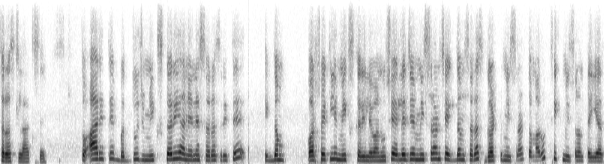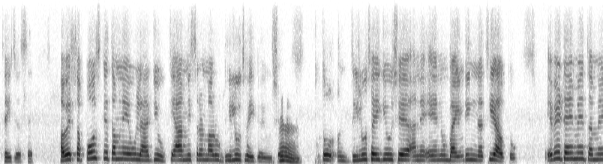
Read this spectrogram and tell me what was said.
સરસ લાગશે. તો આ રીતે બધું જ મિક્સ કરી અને એને સરસ રીતે એકદમ પરફેક્ટલી મિક્સ કરી લેવાનું છે. એટલે જે મિશ્રણ છે એકદમ સરસ ઘટ મિશ્રણ તમારું થીક મિશ્રણ તૈયાર થઈ જશે. હવે સપોઝ કે તમને એવું લાગ્યું કે આ મિશ્રણ મારું ઢીલું થઈ ગયું છે. તો ઢીલું થઈ ગયું છે અને એનું બાઇન્ડિંગ નથી આવતું. એવે ટાઈમે તમે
